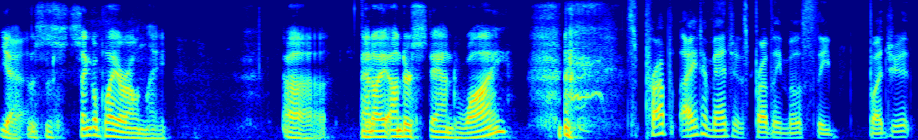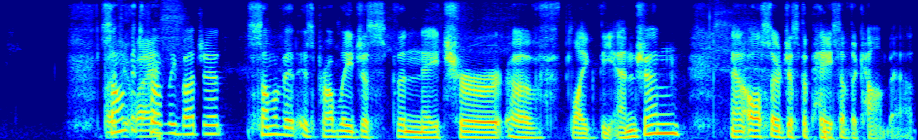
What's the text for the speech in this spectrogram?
yeah, this is single player only. Uh, and I understand why. It's prob I'd imagine it's probably mostly budget. Some of it's budget-wise. probably budget. Some of it is probably just the nature of like the engine, and also just the pace of the combat.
